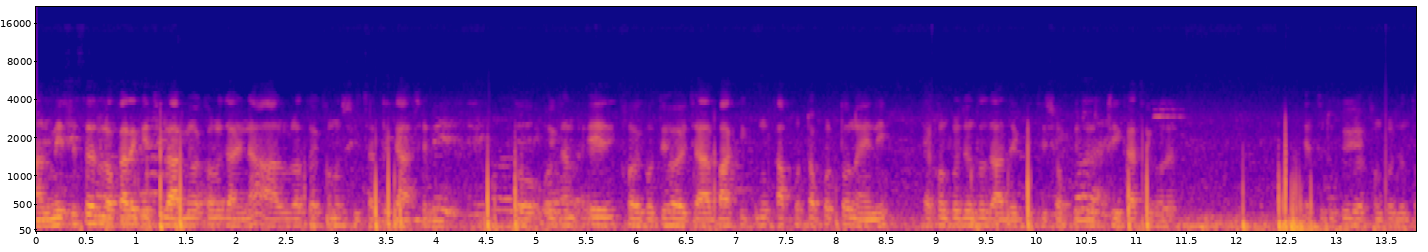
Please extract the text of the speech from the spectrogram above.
আর মিসেসের লকারে গেছিল আমিও এখনও জানি না আর ওরা তো এখনও সিচার থেকে আসেনি। তো ওইখান, এই ক্ষয়ক্ষতি হয়েছে, আর বাকি কোনো কাপড় টাপড় তো নেয়নি। এখন পর্যন্ত যা দেখেছি সব কিছু ঠিক আছে ঘরে। এতটুকুই এখন পর্যন্ত।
